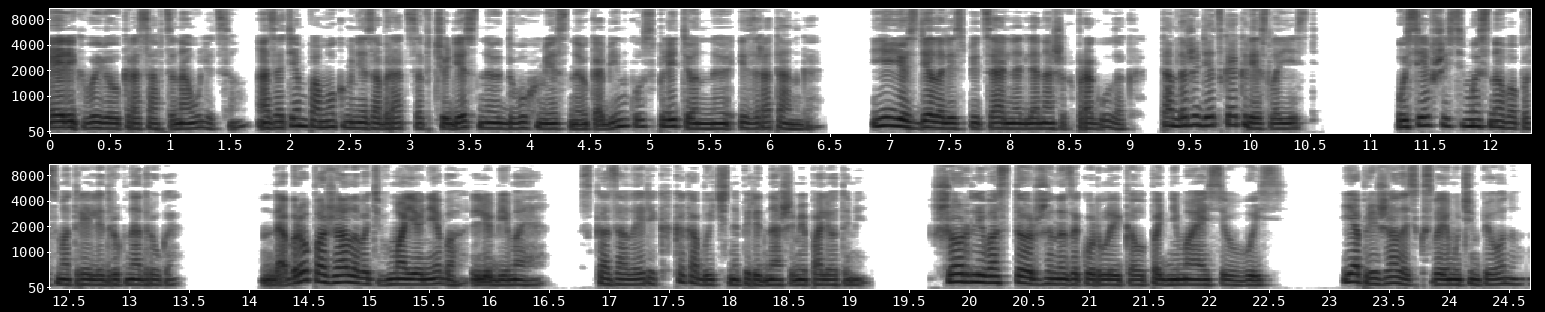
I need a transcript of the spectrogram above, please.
Эрик вывел красавца на улицу, а затем помог мне забраться в чудесную двухместную кабинку, сплетенную из ротанга. Ее сделали специально для наших прогулок, там даже детское кресло есть. Усевшись, мы снова посмотрели друг на друга. «Добро пожаловать в мое небо, любимая», — сказал Эрик, как обычно, перед нашими полетами. Шорли восторженно закурлыкал, поднимаясь ввысь. Я прижалась к своему чемпиону,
